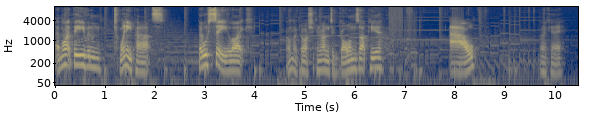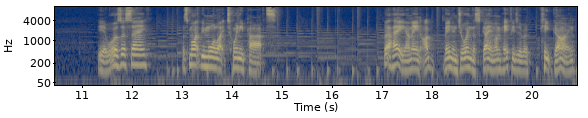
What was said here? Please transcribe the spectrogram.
It might be even 20 parts. But we'll see, like... Oh my gosh, you can run into golems up here. Ow. Okay. Yeah, what was I saying? This might be more like 20 parts. But hey, I mean, I've been enjoying this game. I'm happy to keep going.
